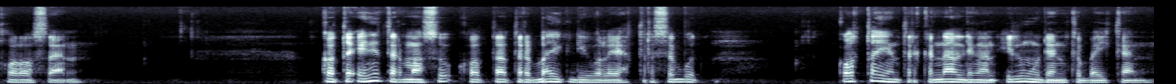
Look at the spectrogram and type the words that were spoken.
Khorasan. Kota ini termasuk kota terbaik di wilayah tersebut. Kota yang terkenal dengan ilmu dan kebaikan.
